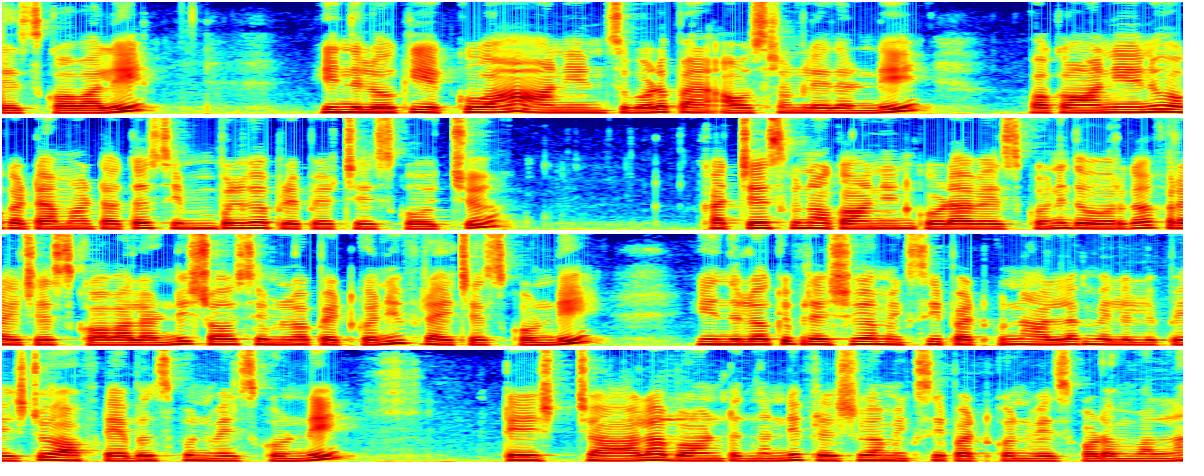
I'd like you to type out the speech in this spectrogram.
చేసుకోవాలి. ఇందులోకి ఎక్కువ ఆనియన్స్ కూడా అవసరం లేదండి. ఒక ఆనియన్ ఒక టమాటాతో సింపుల్గా ప్రిపేర్ చేసుకోవచ్చు. కట్ చేసుకున్న ఒక ఆనియన్ కూడా వేసుకొని దోరగా ఫ్రై చేసుకోవాలండి. స్టవ్ సిమ్లో పెట్టుకొని ఫ్రై చేసుకోండి. ఇందులోకి ఫ్రెష్గా మిక్సీ పట్టుకున్న అల్లం వెల్లుల్లి పేస్ట్ హాఫ్ టేబుల్ స్పూన్ వేసుకోండి. టేస్ట్ చాలా బాగుంటుందండి ఫ్రెష్గా మిక్సీ పట్టుకొని వేసుకోవడం వలన.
